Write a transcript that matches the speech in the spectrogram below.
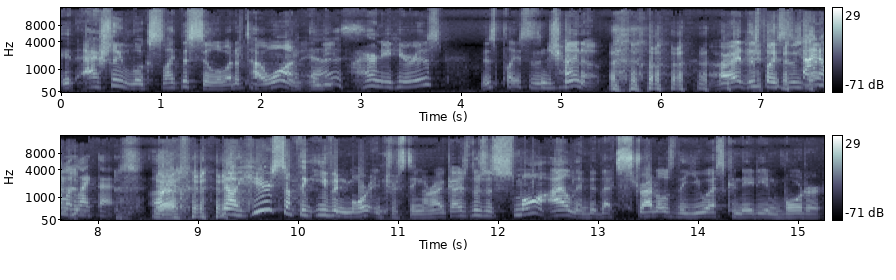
it actually looks like the silhouette of Taiwan. It and does. the irony here is, this place is in China. all right, this place is in China. China would like that. All right. now, here's something even more interesting, all right, guys? There's a small island that straddles the US Canadian border.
